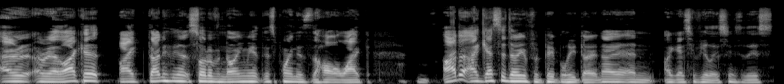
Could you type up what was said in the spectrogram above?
I, I really like it. Like the only thing that's sort of annoying me at this point is the whole like I, don't, I guess they're doing it for people who don't know, and I guess if you're listening to this,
